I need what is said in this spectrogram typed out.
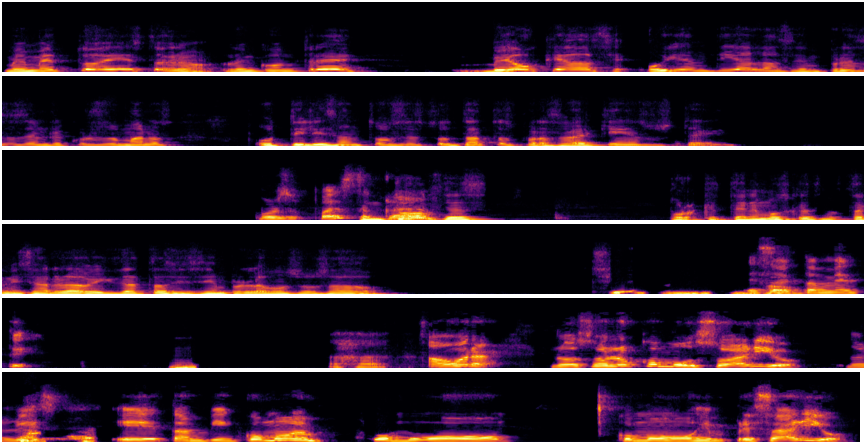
me meto a Instagram, lo encontré, veo qué hace. Hoy en día las empresas en recursos humanos utilizan todos estos datos para saber quién es usted. Por supuesto. Entonces, porque tenemos que satanizar la Big Data si siempre lo hemos usado. Exactamente. ¿Mm? Ajá. Ahora, no solo como usuario, ¿no, Luis? Eh, también como, como, como empresario,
